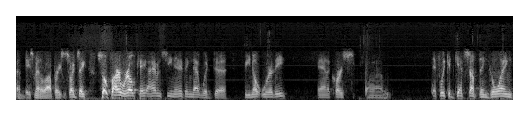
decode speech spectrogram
uh, base metal operations. So I'd say so far we're okay. I haven't seen anything that would uh, be noteworthy. And of course, um, if we could get something going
